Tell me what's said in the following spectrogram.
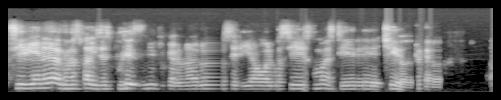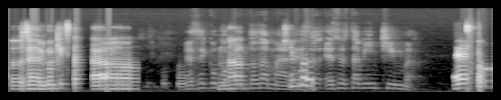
si bien en algunos países puede significar una grosería o algo así, es como decir eh, chido, creo. O sea, algo que está... Ese como No, que toda madre. chimba. Eso, eso está bien chimba. Eso,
